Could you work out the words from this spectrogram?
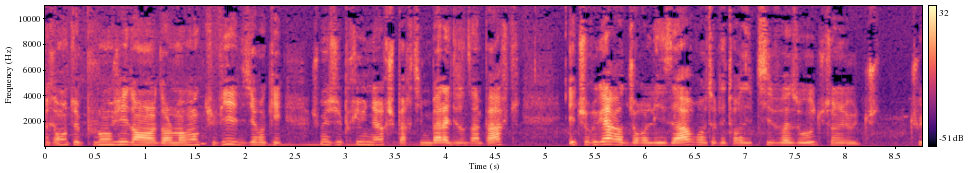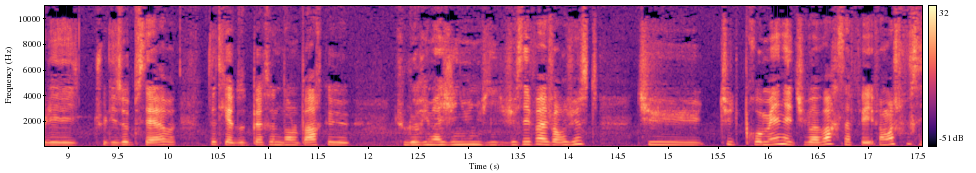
vraiment te plonger dans, le moment que tu vis et dire ok je me suis pris une heure je suis partie me balader dans un parc et tu regardes genre les arbres tu vas peut-être voir des petits oiseaux tu, les tu les observes peut-être qu'il y a d'autres personnes dans le parc tu leur imagines une vie. Je sais pas genre juste tu, tu te promènes et tu vas voir ça fait enfin moi je trouve que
